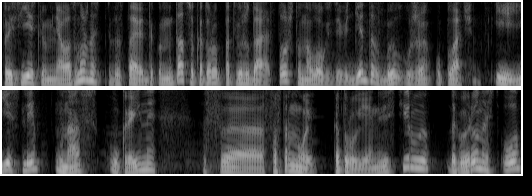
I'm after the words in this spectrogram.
то есть есть ли у меня возможность предоставить документацию, которая подтверждает то, что налог с дивидендов был уже уплачен. И есть ли у нас, Украины, с, со страной, в которую я инвестирую, договоренность о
